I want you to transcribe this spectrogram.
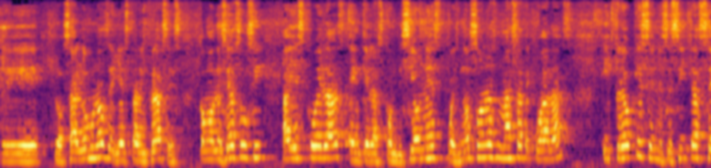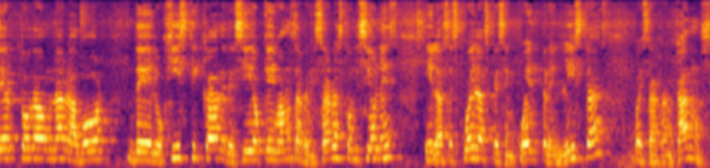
de los alumnos de ya estar en clases. Como decía Susi, hay escuelas en que las condiciones pues no son las más adecuadas y creo que se necesita hacer toda una labor de logística, de decir, ok, vamos a revisar las condiciones y las escuelas que se encuentren listas, pues arrancamos.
